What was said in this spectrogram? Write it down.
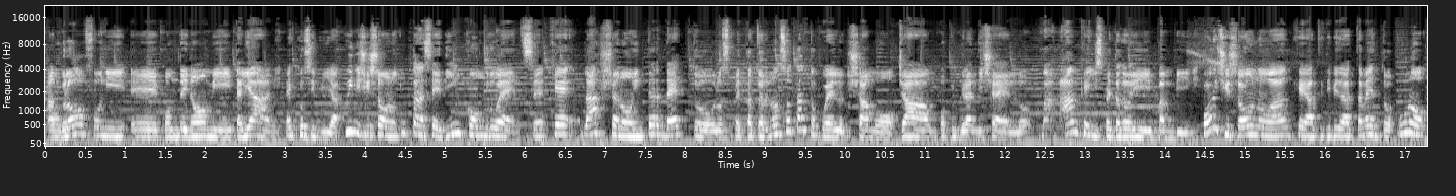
anglofoni e con dei nomi italiani e così via. Quindi ci sono tutta una serie di incongruenze che lasciano interdetto lo spettatore non soltanto quello diciamo già un po' più grandicello, ma anche gli spettatori bambini. Poi ci sono anche altri tipi di adattamento, uno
